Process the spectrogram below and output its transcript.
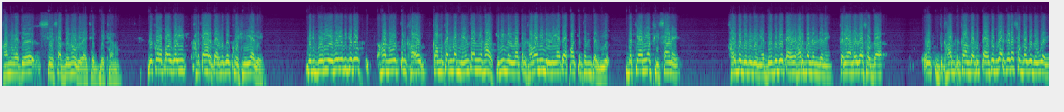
ਸਾਨੂੰ ਅੱਜ 6-7 ਦਿਨ ਹੋ ਗਏ ਇੱਥੇ ਬੈਠਿਆਂ ਨੂੰ। ਦੇਖੋ, ਆਪਾਂ ਕੋਈ ਹੜਤਾਲ ਕਰਨ ਕੋਈ ਖੁਸ਼ ਨਹੀਂ ਹੈਗੇ। ਮਜਬੂਰੀ ਇਹ ਹੈ ਵੀ ਜਦੋਂ ਸਾਨੂੰ ਤਨਖਾਹ ਕੰਮ ਕਰਨ ਦਾ ਮਿਹਨਤਾਂ ਨਹੀਂ ਹੱਕ ਨਹੀਂ ਮਿਲਣਾ, ਤਨਖਾਹਾਂ ਨਹੀਂ ਮਿਲਣੀਆਂ ਤੇ ਆਪਾਂ ਕਿੱਥੇ ਨੂੰ ਚੱਲੀਏ? ਬੱਚਿਆਂ ਦੀਆਂ ਫੀਸਾਂ ਨੇ। ਹਰ ਬੰਦੇ ਨੂੰ ਦੇਣੀਆਂ। ਦੁੱਧ ਦੇ ਪੈਸੇ ਹਰ ਬੰਦੇ ਨੂੰ ਦੇਣੇ। ਕਰਿਆਨੇ ਦਾ ਸੌਦਾ। ਉਹ ਹਰ ਦੁਕਾਨਦਾਰ ਨੂੰ ਪੈਸੇ ਤੋਂ ਬਗੈਰ ਕਿਹੜਾ ਸੌਦਾ ਕੋਈ ਦਊਗਾ ਜੀ?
